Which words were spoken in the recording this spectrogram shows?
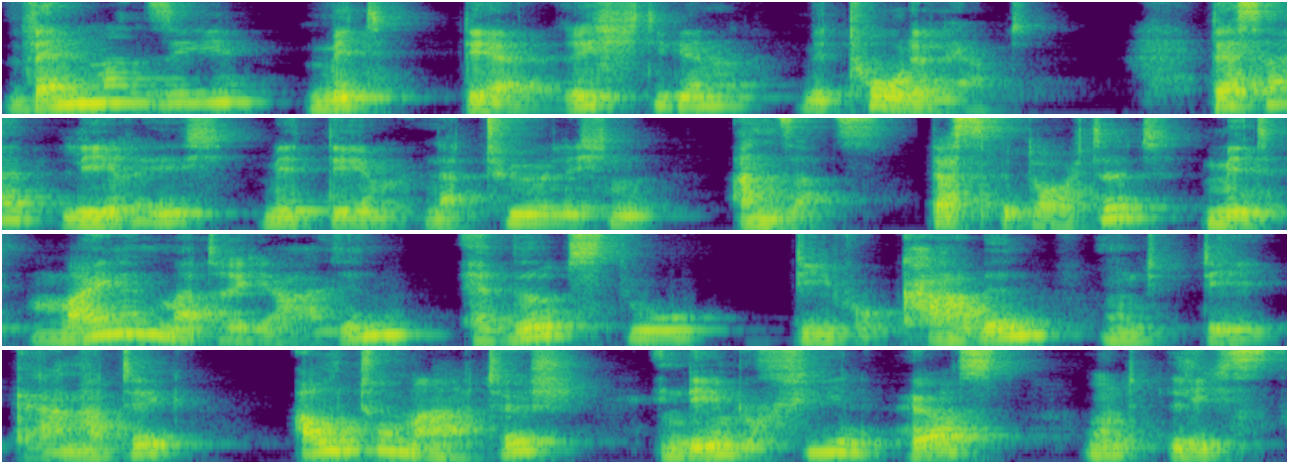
wenn man sie mit der richtigen Methode lernt. Deshalb lehre ich mit dem natürlichen Ansatz. Das bedeutet, mit meinen Materialien erwirbst du die Vokabeln und die Grammatik automatisch, indem du viel hörst und liest.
